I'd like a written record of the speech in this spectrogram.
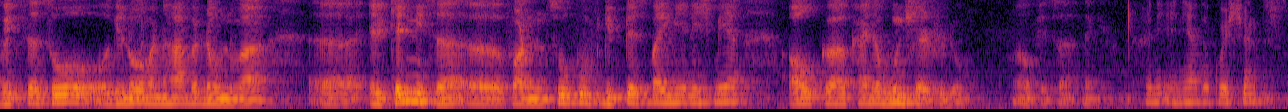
Wechsel so genommen habe und äh, Erkenntnisse äh, von Zukunft gibt es bei mir nicht mehr, auch keine Wunscherfüllung. Okay, sir, thank you. Any, any other questions?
